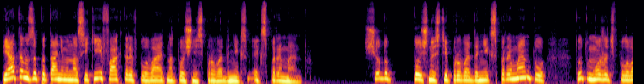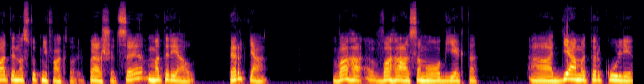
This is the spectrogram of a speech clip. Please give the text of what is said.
П'ятим запитанням у нас, які фактори впливають на точність проведення експерименту. Щодо точності проведення експерименту, тут можуть впливати наступні фактори. Перше, це матеріал, тертя, вага, вага самого об'єкта, діаметр кулі,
